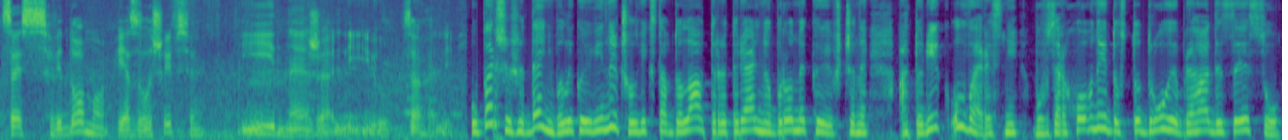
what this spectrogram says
Це свідомо. Я залишився і не жалію взагалі. У перший же день великої війни чоловік став до лав територіальної оборони Київщини. А торік, у вересні, був зарахований до 102-ї бригади ЗСУ,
